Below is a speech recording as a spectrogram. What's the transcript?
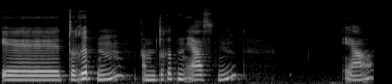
äh, 3., am 3.1. Ja.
